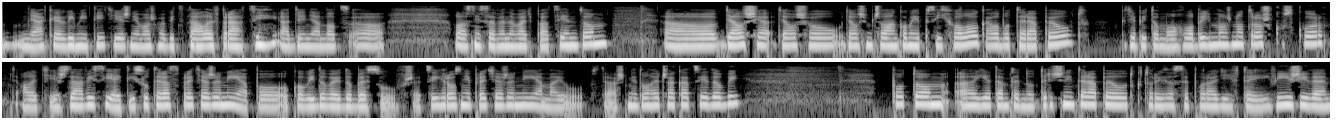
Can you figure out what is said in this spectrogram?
nejaké limity, tiež nemôžeme byť stále v práci a deň a noc uh, vlastne sa venovať pacientom. Ďalšia, ďalšou, ďalším článkom je psychológ alebo terapeut, kde by to mohlo byť možno trošku skôr, ale tiež závisí, aj tí sú teraz preťažení a po covidovej dobe sú všetci hrozne preťažení a majú strašne dlhé čakacie doby. Potom je tam ten nutričný terapeut, ktorý zase poradí v tej výžive,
